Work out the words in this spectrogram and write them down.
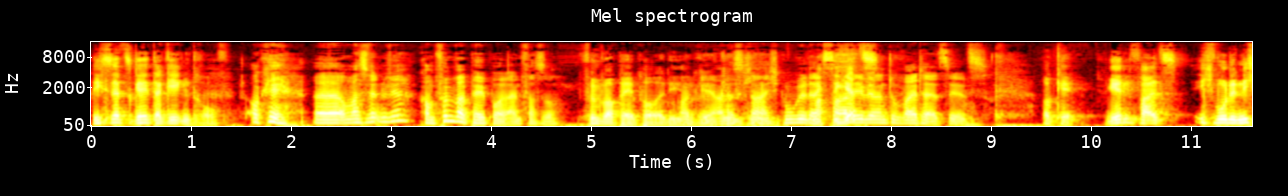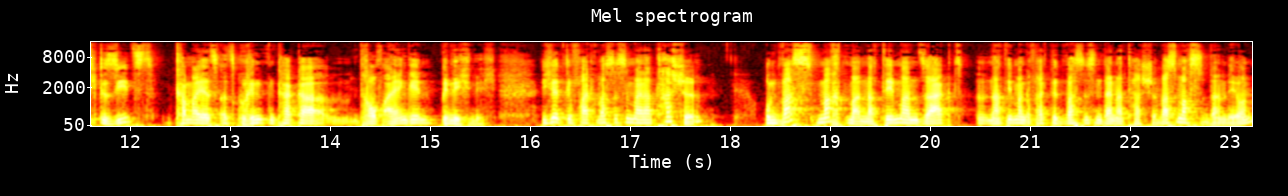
Ich setz Geld dagegen drauf. Okay, äh, und was wetten wir? Komm, Fünfer Paypal, einfach so. Fünfer Paypal, die. Okay, alles klar. Ich google du parallel, jetzt? während du weiter erzählst. Okay. Jedenfalls, ich wurde nicht gesiezt. Kann man jetzt als Korinthenkacker drauf eingehen? Bin ich nicht. Ich werde gefragt, was ist in meiner Tasche? Und was macht man, nachdem man sagt, nachdem man gefragt wird, was ist in deiner Tasche? Was machst du dann, Leon?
